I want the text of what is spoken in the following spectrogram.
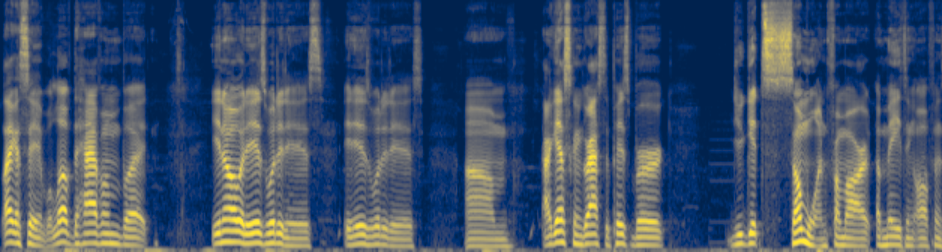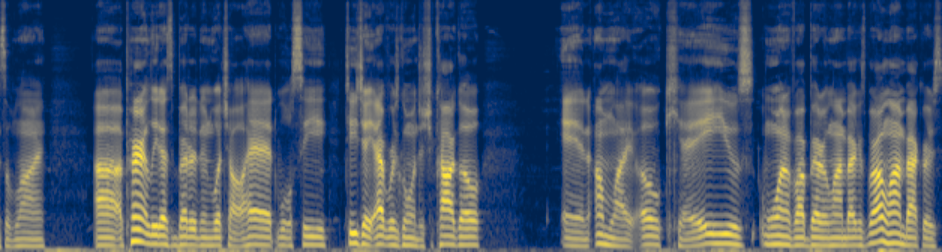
Like I said, would love to have him, but you know, it is what it is. It is what it is. Um, I guess congrats to Pittsburgh. You get someone from our amazing offensive line. Uh, apparently, that's better than what y'all had. We'll see. TJ Edwards going to Chicago. And I'm like, okay, he was one of our better linebackers, but our linebackers,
